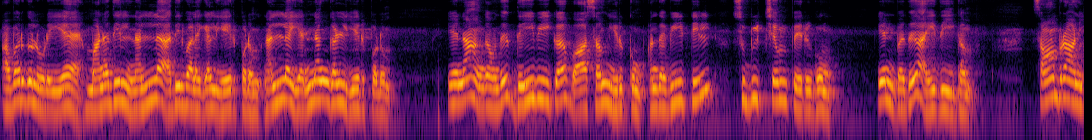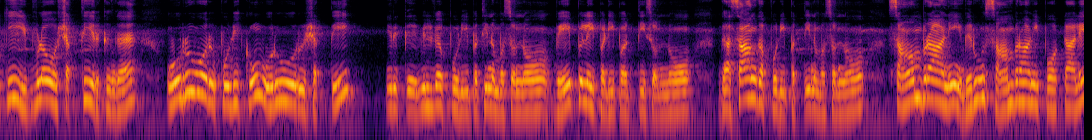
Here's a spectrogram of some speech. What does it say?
அவர்களுடைய மனதில் நல்ல அதிர்வலைகள் ஏற்படும் நல்ல எண்ணங்கள் ஏற்படும். ஏன்னா அங்கே வந்து தெய்வீக வாசம் இருக்கும். அந்த வீட்டில் சுபிட்சம் பெருகும் என்பது ஐதீகம். சாம்பிராணிக்கு இவ்வளோ சக்தி இருக்குங்க. ஒரு ஒரு பொடிக்கும் ஒரு ஒரு சக்தி இருக்குது வில்வப்பொடி பற்றி நம்ம சொன்னோம். வேப்பிலை பொடி பற்றி சொன்னோம். தசாங்க பொடி பற்றி நம்ம சொன்னோம். சாம்பிராணி வெறும் சாம்பிராணி போட்டாலே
